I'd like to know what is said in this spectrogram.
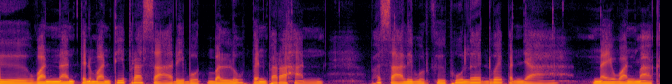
ือวันนั้นเป็นวันที่พระสารีบุตรบรรลุเป็นพระอรหันต์พระสารีบุตรคือผู้เลิศด้วยปัญญา ในวันมาฆ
